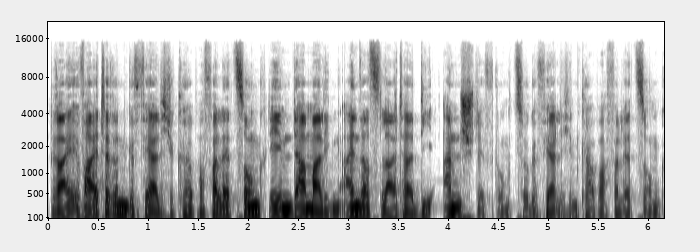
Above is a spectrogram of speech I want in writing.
drei weiteren gefährliche Körperverletzung, dem damaligen Einsatzleiter die Anstiftung zur gefährlichen Körperverletzung.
